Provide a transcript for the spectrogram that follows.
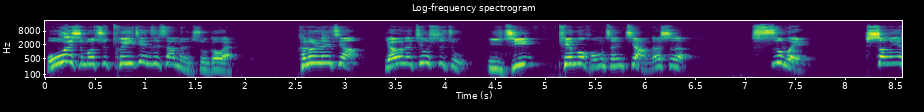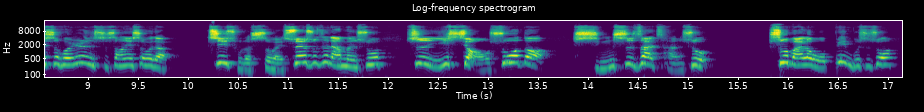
我为什么去推荐这三本书？各位，很多人讲《遥远的救世主》以及《天幕红尘》，讲的是思维、商业社会认识商业社会的基础的思维。虽然说这两本书是以小说的形式在阐述，说白了，我并不是说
